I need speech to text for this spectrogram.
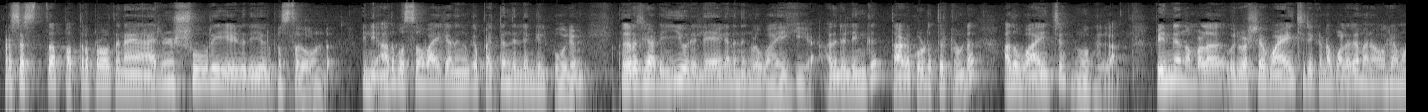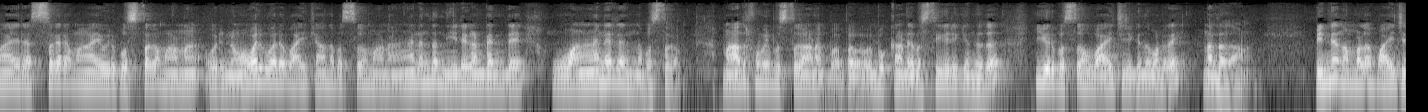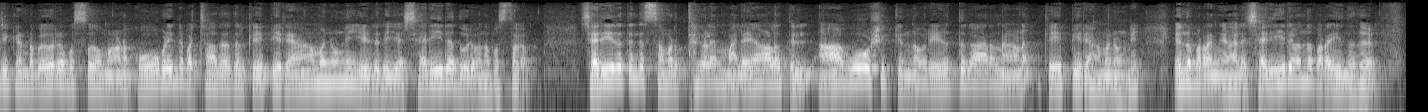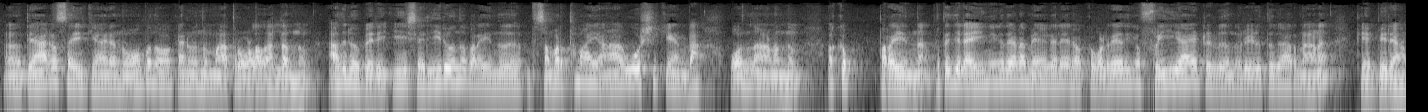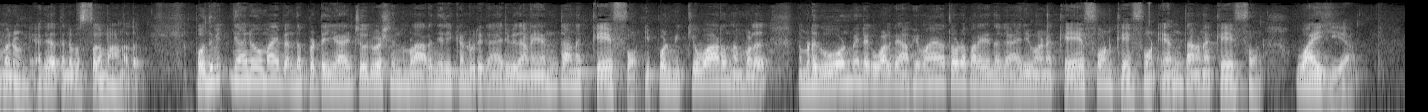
പ്രശസ്ത പത്രപ്രവർത്തനായ അരുൺ ഷൂറി എഴുതിയ ഒരു പുസ്തകമുണ്ട്. ഇനി അത് പുസ്തകം വായിക്കാൻ നിങ്ങൾക്ക് പറ്റുന്നില്ലെങ്കിൽ പോലും തീർച്ചയായിട്ടും ഈ ഒരു ലേഖനം നിങ്ങൾ വായിക്കുക. അതിന്റെ ലിങ്ക് താഴെ കൊടുത്തിട്ടുണ്ട്. അത് വായിച്ച് നോക്കുക. പിന്നെ നമ്മൾ ഒരുപക്ഷെ വായിച്ചിരിക്കേണ്ട വളരെ മനോഹരമായ രസകരമായ ഒരു പുസ്തകമാണ് ഒരു നോവൽ പോലെ വായിക്കാവുന്ന പുസ്തകമാണ് ആനന്ദ നീലകണ്ഠന്റെ വാനരൻ എന്ന പുസ്തകം. മാതൃഭൂമി പുസ്തകമാണ് ബുക്കാണ് പ്രസിദ്ധീകരിക്കുന്നത്. ഈ ഒരു പുസ്തകം വായിച്ചിരിക്കുന്നത് വളരെ നല്ലതാണ്. പിന്നെ നമ്മൾ വായിച്ചിരിക്കേണ്ട വേറൊരു പുസ്തകമാണ് കോവിഡിന്റെ പശ്ചാത്തലത്തിൽ കെ പി രാമനുണ്ണി എഴുതിയ ശരീരദൂരം എന്ന പുസ്തകം. ശരീരത്തിന്റെ സമൃദ്ധികളെ മലയാളത്തിൽ ആഘോഷിക്കുന്ന ഒരു എഴുത്തുകാരനാണ് കെ പി രാമനുണ്ണി. എന്ന് പറഞ്ഞാൽ ശരീരം എന്ന് പറയുന്നത് ത്യാഗം സഹിക്കാനും നോമ്പ് നോക്കാനും ഒന്നും മാത്രം ഉള്ളതല്ലെന്നും അതിലുപരി ഈ ശരീരം എന്ന് പറയുന്നത് സമർത്ഥമായി ആഘോഷിക്കേണ്ട ഒന്നാണെന്നും ഒക്കെ പറയുന്ന പ്രത്യേകിച്ച് ലൈംഗികതയുടെ മേഖലയിലൊക്കെ വളരെയധികം ഫ്രീ ആയിട്ട് എഴുതുന്ന ഒരു എഴുത്തുകാരനാണ് കെ പി രാമനുണ്ണി. അദ്ദേഹത്തിന്റെ പുസ്തകമാണത്. പൊതുവിജ്ഞാനവുമായി ബന്ധപ്പെട്ട് ഈ ആഴ്ച ഒരുപക്ഷെ നമ്മൾ അറിഞ്ഞിരിക്കേണ്ട ഒരു കാര്യം ഇതാണ്. എന്താണ് കെ ഫോൺ? ഇപ്പോൾ മിക്കവാറും നമ്മൾ നമ്മുടെ ഗവൺമെന്റൊക്കെ വളരെ അഭിമാനത്തോടെ പറയുന്ന കാര്യമാണ് കെ ഫോൺ കെ ഫോൺ. എന്താണ് കെ ഫോൺ? വായിക്കുക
